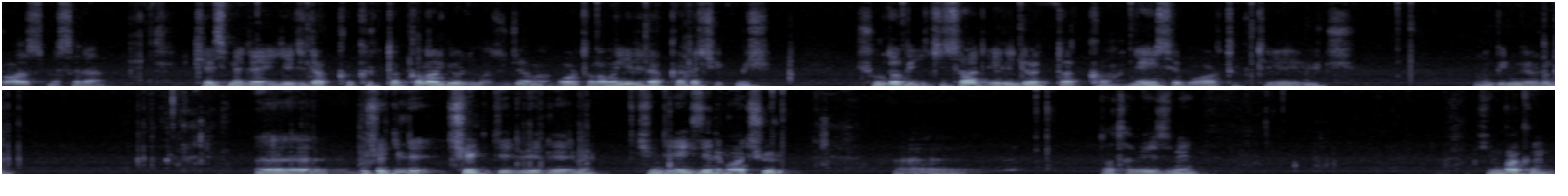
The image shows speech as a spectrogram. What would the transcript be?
Bazı mesela kesmede 7 dakika 40 dakikalar gördüm az önce ama ortalama 7 dakikada çekmiş. Şurada bir 2 saat 54 dakika. Neyse bu artık T3. Bunu bilmiyorum. Ee, bu şekilde çekti verilerimi. Şimdi Excel'imi açıyorum. Ee, database'imi. Şimdi bakın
